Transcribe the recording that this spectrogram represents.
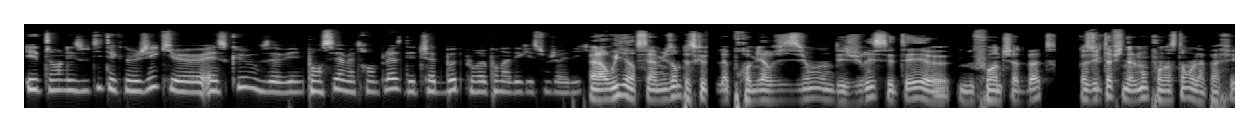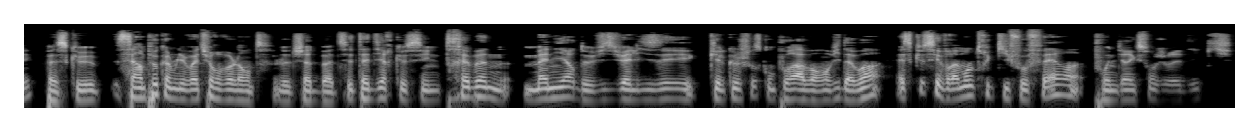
Et dans les outils technologiques, euh, est-ce que vous avez pensé à mettre en place des chatbots pour répondre à des questions juridiques? Alors oui, hein, c'est amusant parce que la première vision des juristes c'était il nous faut un chatbot. Résultat, finalement, pour l'instant, on l'a pas fait parce que c'est un peu comme les voitures volantes, le chatbot. C'est-à-dire que c'est une très bonne manière de visualiser quelque chose qu'on pourrait avoir envie d'avoir. Est-ce que c'est vraiment le truc qu'il faut faire pour une direction juridique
